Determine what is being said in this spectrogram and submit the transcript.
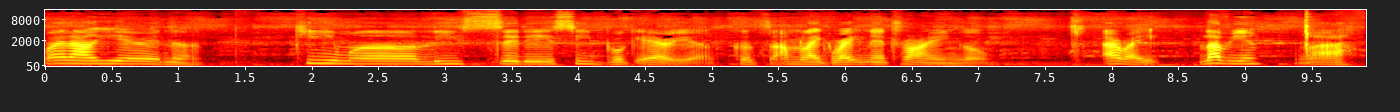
right out here in the Kemah, League City, Seabrook area. Because I'm like right in that triangle. All right. Love you. Ah.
